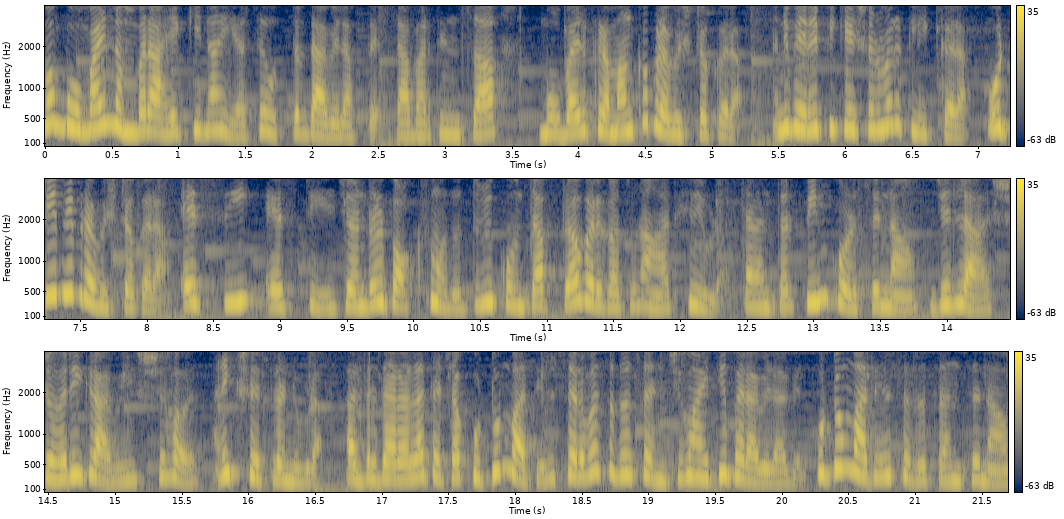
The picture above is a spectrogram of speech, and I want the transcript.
मग मोबाईल नंबर आहे की नाही याचे उत्तर द्यावे लागते. लाभार्थींचा मोबाईल क्रमांक प्रविष्ट करा आणि व्हेरिफिकेशन वर क्लिक करा. ओटीपी प्रविष्ट करा. S C S T general box मधून तुम्ही कोणत्या प्रवर्गातून आहात हे निवडा. त्यानंतर पिन कोडचे नाव जिल्हा शहरी ग्रामीण शहर आणि क्षेत्र निवडा. अर्जदाराला त्याच्या कुटुंबातील सर्व सदस्यांची माहिती भरावी लागेल. कुटुंबातील सदस्यांचे नाव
